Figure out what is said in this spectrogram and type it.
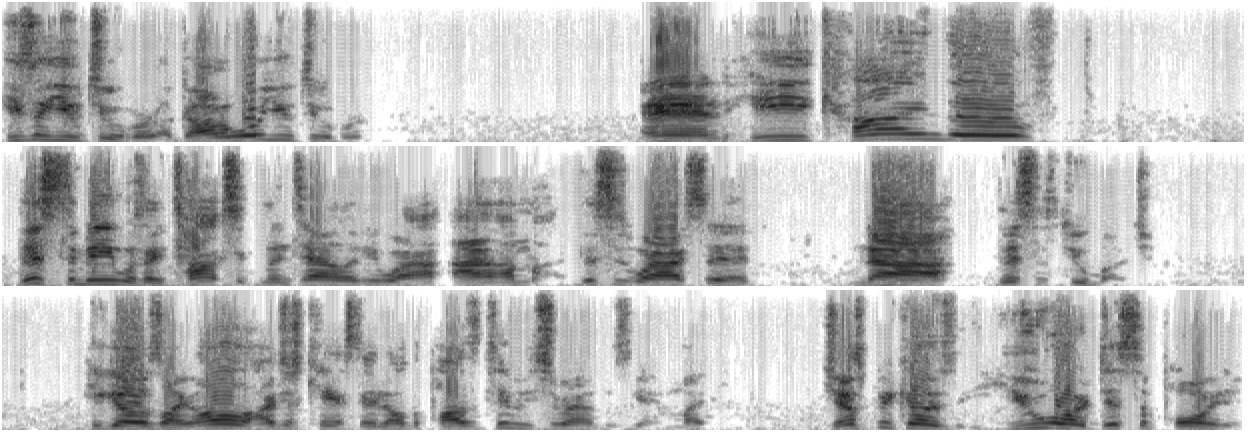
he's a YouTuber, a God of War YouTuber, and he kind of this to me was a toxic mentality where I, am this is where I said, nah, this is too much. He goes like, oh, I just can't stand all the positivity surrounding this game. I'm like, just because you are disappointed,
